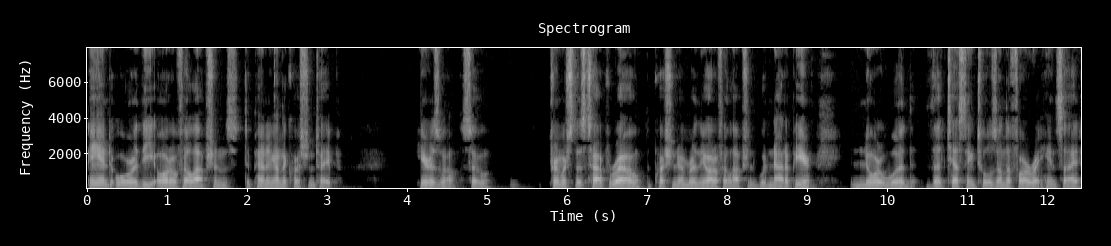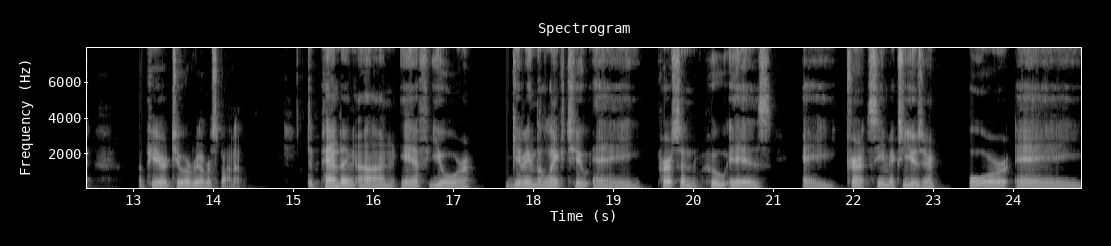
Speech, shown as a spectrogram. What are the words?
and or the autofill options depending on the question type here as well. So pretty much this top row, the question number and the autofill option would not appear, nor would the testing tools on the far right hand side appear to a real respondent. Depending on if you're giving the link to a person who is a current CMIX user or a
